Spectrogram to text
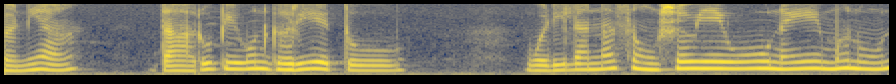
गण्या दारू पिऊन घरी येतो. वडिलांना संशय येऊ नये म्हणून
